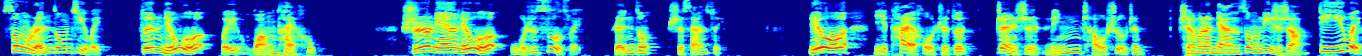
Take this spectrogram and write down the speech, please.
宋仁宗继位，尊刘娥为皇太后。时年，刘娥五十四岁，仁宗十三岁。刘娥以太后之尊，正式临朝摄政，成为了两宋历史上第一位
